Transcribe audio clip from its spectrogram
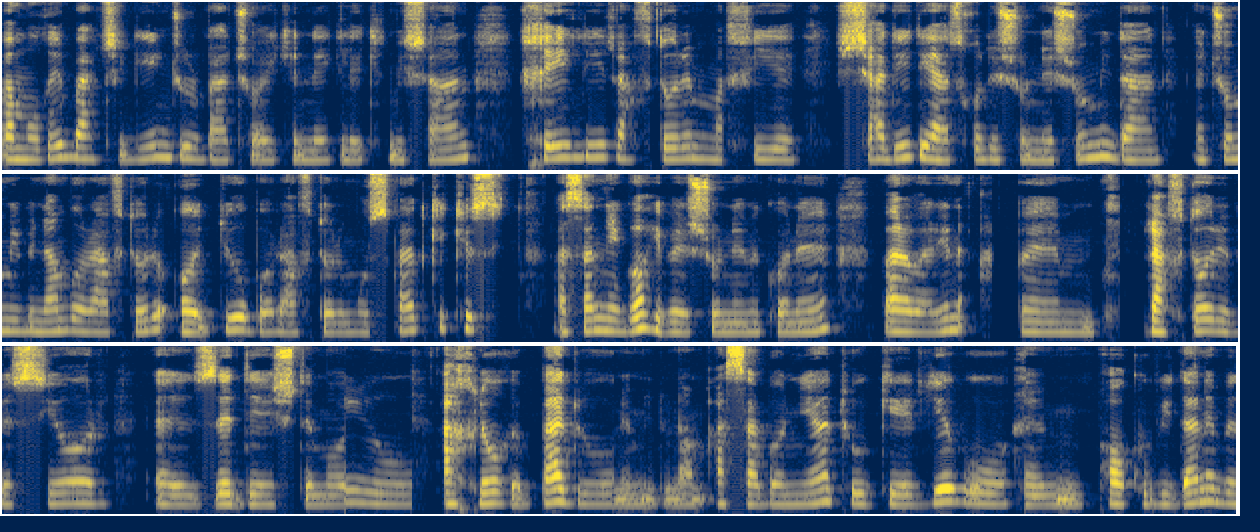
و موقع بچگی اینجور بچه که نگلکت میشن خیلی رفتار منفی شدیدی از خودشون نشون میدن. چون می‌بینن با رفتار عادی و با رفتار مثبت که کسی اصلا نگاهی بهشون نمی‌کنه این رفتار بسیار ضد اجتماعی و اخلاق بد و نمی‌دونم عصبانیت و گریه و پاکوبیدن به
